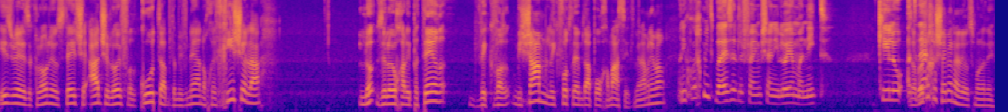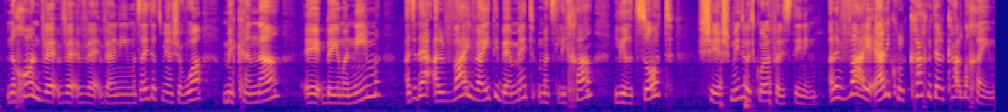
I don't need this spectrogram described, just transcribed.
Israel is a colonial state, שעד שלא יפרקו אותה, את המבנה הנוכחי שלה, לא, זה לא יוכל להיפתר, וכבר משם לקפוץ לעמדה פרו-חמאסית. ולמה אני אומר? אני כל כך מתבאסת לפעמים שאני לא ימנית. כאילו, אתה יודע... זה הרבה יותר קשה בעיניי להיות שמאלני. נכון, ואני מצאתי את עצמי השבוע מקנאה אה, בימנים. אתה יודע, הלוואי והייתי באמת מצליחה לרצות שישמידו את כל הפלסטינים. הלוואי, היה לי כל כך יותר קל בחיים.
